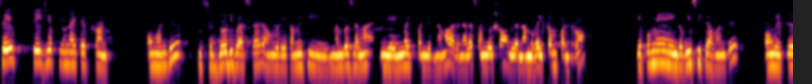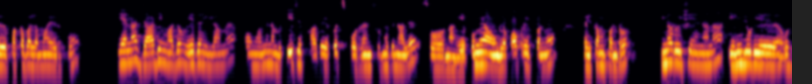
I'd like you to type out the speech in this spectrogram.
Save KGF united front. அவங்க வந்து மிஸ்டர் ஜோதிபாஸ் சார் அவங்களுடைய கமிட்டி மெம்பர்ஸ் எல்லாம் எங்களை இன்வைட் பண்ணியிருந்தாங்க. அதனால சந்தோஷம். அவங்கள நாங்கள் வெல்கம் பண்ணுறோம் எப்பவுமே எங்கள் விசிகா வந்து அவங்களுக்கு பக்கபலமாக இருக்கும். ஏன்னா ஜாதி மதம் வேதம் இல்லாமல் அவங்க வந்து நம்ம கேஜிஎஃப்காக எஃபர்ட்ஸ் போடுறேன்னு சொன்னதுனால ஸோ நாங்கள் எப்பவுமே அவங்கள கோஆப்ரேட் பண்ணுவோம் வெல்கம் பண்ணுறோம் இன்னொரு விஷயம் என்னன்னா எங்களுடைய ஒரு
